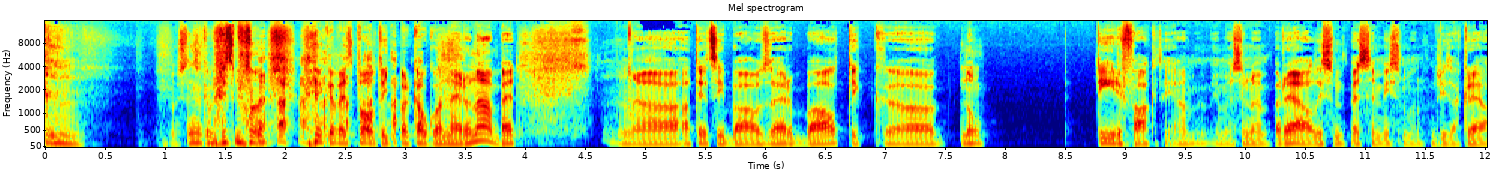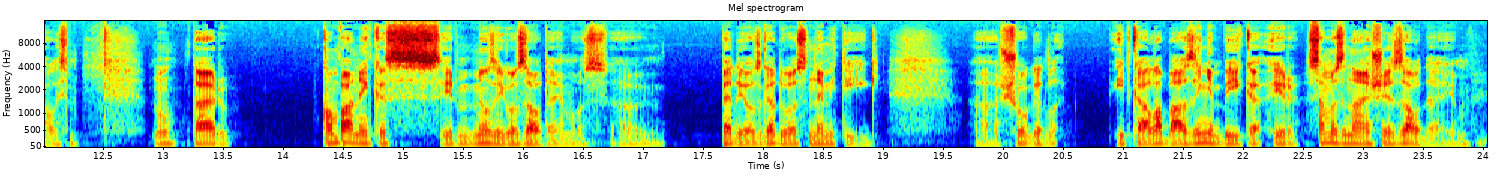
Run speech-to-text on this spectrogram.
Es nezinu, kāpēc, kāpēc politiķi par kaut ko nerunā, bet attiecībā uz Air Baltica, nu, tīri fakti, jā, ja mēs runājam par realismu, pesimismu, drīzāk realismu. Nu, tā ir kompānija, kas ir milzīgos zaudējumos pēdējos gados nemitīgi. Šogad it kā labā ziņa bija, ka ir samazinājušies zaudējumi.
